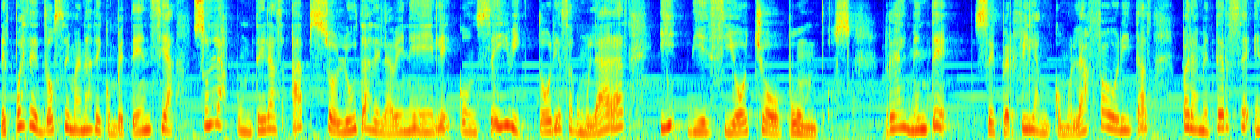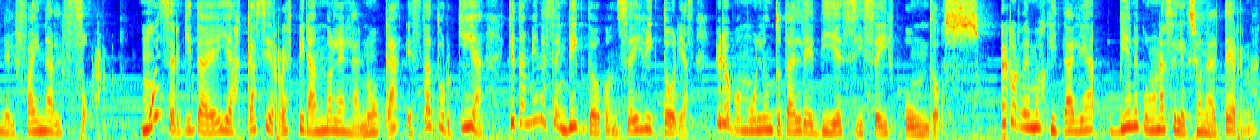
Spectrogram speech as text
Después de dos semanas de competencia, son las punteras absolutas de la BNL con 6 victorias acumuladas y 18 puntos. Realmente se perfilan como las favoritas para meterse en el Final Four. Muy cerquita de ellas, casi respirándole en la nuca, está Turquía, que también está invicto con 6 victorias, pero acumula un total de 16 puntos. Recordemos que Italia viene con una selección alterna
